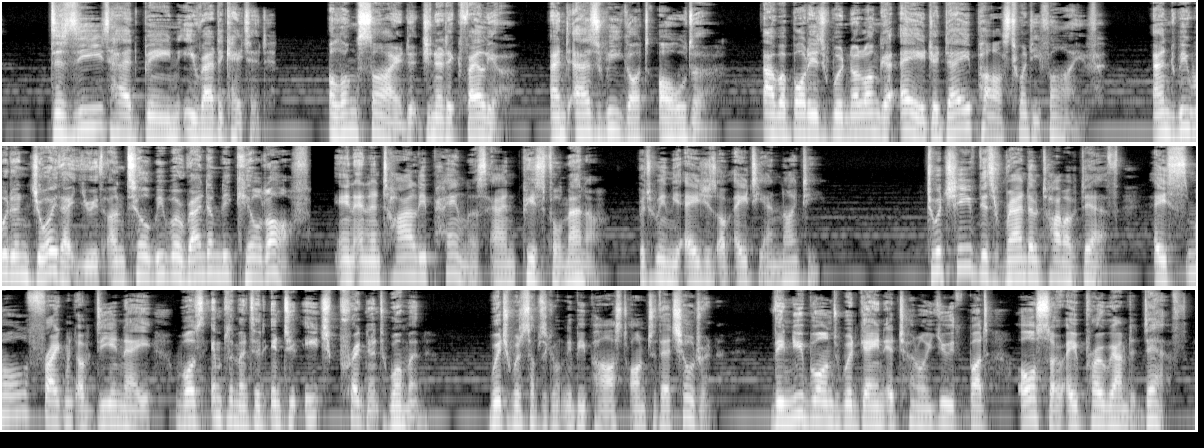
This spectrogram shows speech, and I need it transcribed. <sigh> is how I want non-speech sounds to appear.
Disease had been eradicated, alongside genetic failure, and as we got older, our bodies would no longer age a day past 25 and we would enjoy that youth until we were randomly killed off in an entirely painless and peaceful manner between the ages of 80 and 90. To achieve this random time of death, a small fragment of DNA was implemented into each pregnant woman, which would subsequently be passed on to their children. The newborns would gain eternal youth, but also a programmed death.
